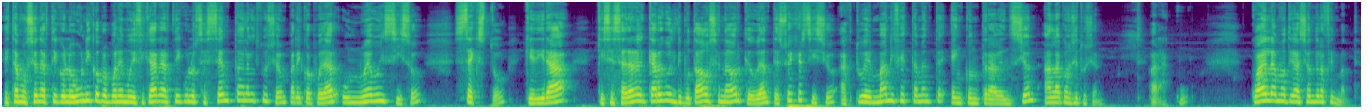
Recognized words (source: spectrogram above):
esta moción de artículo único propone modificar el artículo 60 de la Constitución para incorporar un nuevo inciso, sexto, que dirá que cesará el cargo el diputado o senador que durante su ejercicio actúe manifiestamente en contravención a la Constitución. Ahora, ¿Cuál es la motivación de los firmantes?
